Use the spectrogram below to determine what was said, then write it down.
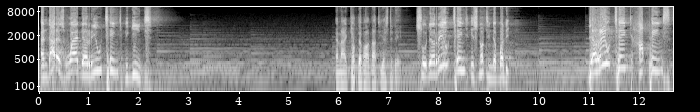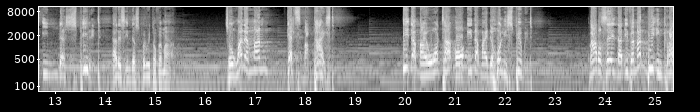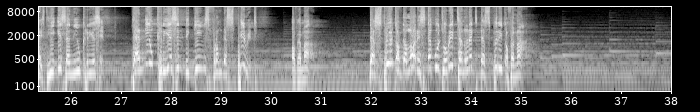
And that is where the real change begins. And I talked about that yesterday. So the real change is not in the body. The real change happens in the spirit. That is in the spirit of a man. So when a man gets baptized, either by water or either by the Holy Spirit, Bible says that if a man be in Christ, he is a new creation. The new creation begins from the spirit of a man. The spirit of the Lord is able to regenerate the spirit of a man.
